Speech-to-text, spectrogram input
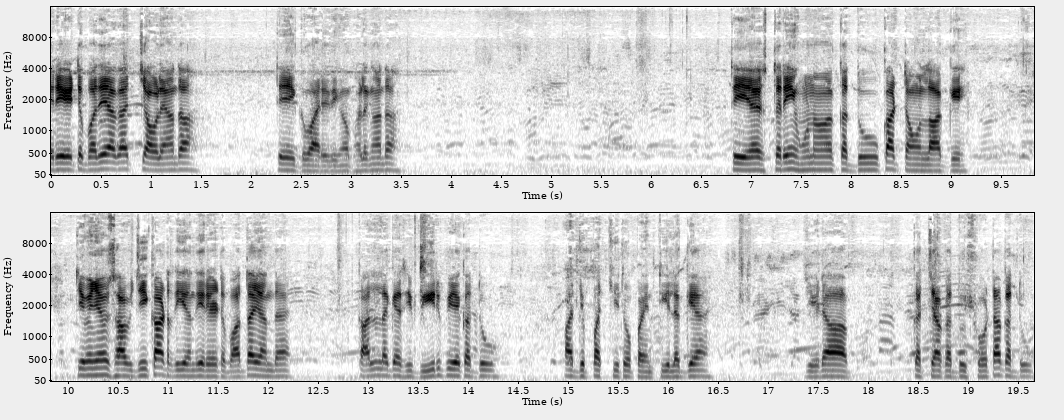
ਰੇਟ ਵਧਿਆਗਾ ਚੌਲਿਆਂ ਦਾ ਤੇ ਗਵਾਰੇ ਦੀਆਂ ਫਲੀਆਂ ਦਾ। ਤੇ ਇਸ ਤਰ੍ਹਾਂ ਹੀ ਹੁਣ ਕੱਦੂ ਘੱਟ ਆਉਣ ਲੱਗ ਗਏ। ਜਿਵੇਂ ਜਿਵੇਂ ਸਬਜ਼ੀ ਘਟਦੀ ਜਾਂਦੀ, ਰੇਟ ਵੱਧਦਾ ਜਾਂਦਾ ਕੱਲ ਲੱਗਿਆ ਸੀ 20 ਰੁਪਏ ਕੱਦੂ, ਅੱਜ 25 ਤੋਂ 35 ਲੱਗਿਆ ਜਿਹੜਾ ਕੱਚਾ ਕੱਦੂ, ਛੋਟਾ ਕੱਦੂ।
